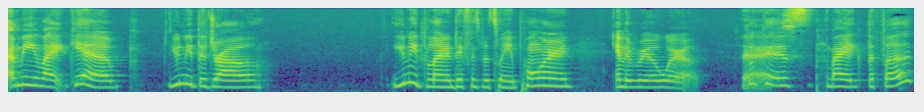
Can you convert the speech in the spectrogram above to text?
I mean, like, yeah, you need to draw. You need to learn the difference between porn and the real world because, like, the fuck,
